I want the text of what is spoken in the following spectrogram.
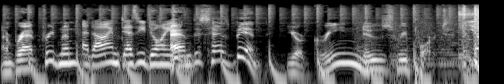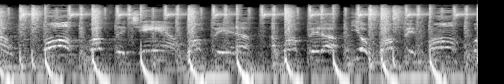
I'm Brad Friedman. And I'm Desi Doyen. And this has been your Green News Report. Yo, bump up the jam, bump it up, bump it up, yo, bump it, bump, bump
